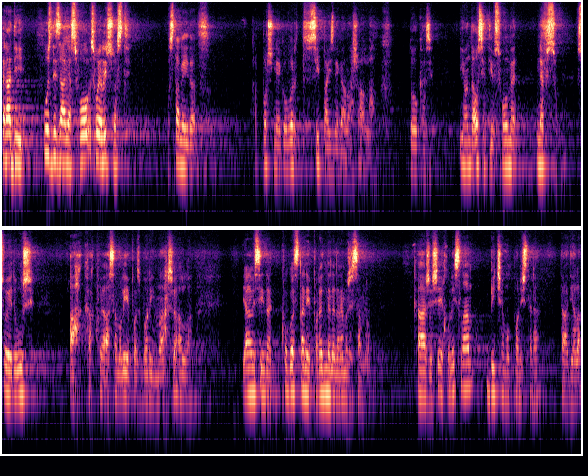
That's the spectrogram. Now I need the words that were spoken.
radi uzdizanja svo, svoje ličnosti ostane i da kad počne govorit, sipa iz njega maša Allah dokaze i onda osjeti u svome nefsu svoje duši ah kako ja samo lijepo zborim maša Allah ja mislim da kogod stane pored mene da ne može sa mnom. Kaže šehul islam bit će mu poništena ta djela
